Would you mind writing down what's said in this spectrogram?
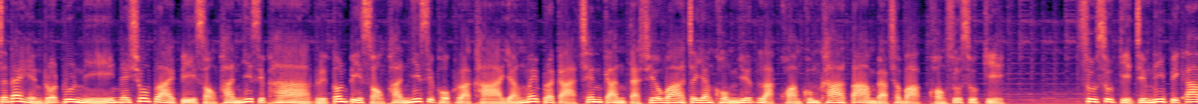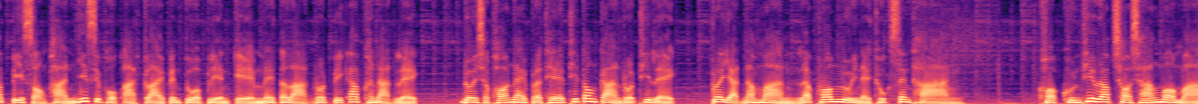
จะได้เห็นรถรุ่นนี้ในช่วงปลายปี 2025 หรือต้นปี 2026 ราคายังไม่ประกาศเช่นกัน แต่เชื่อว่าจะยังคงยึดหลักความคุ้มค่าตามแบบฉบับของซูซูกิซูซูกิจิมนี่ปิกอัพปี 2026 อาจกลายเป็นตัวเปลี่ยนเกมในตลาดรถปิกอัพขนาดเล็ก โดยเฉพาะในประเทศที่ต้องการรถที่เล็ก ประหยัดน้ำมันและพร้อมลุยในทุกเส้นทาง ขอบคุณที่รับชอช้างมอมา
